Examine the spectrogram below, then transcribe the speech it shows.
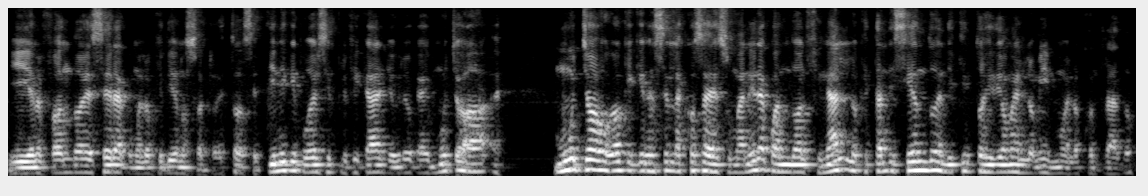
Y en el fondo ese era como el objetivo de nosotros. Esto se tiene que poder simplificar. Yo creo que hay muchos, muchos abogados que quieren hacer las cosas de su manera cuando al final lo que están diciendo en distintos idiomas es lo mismo en los contratos.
